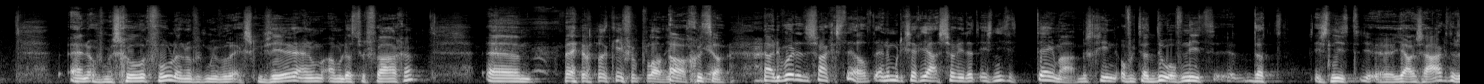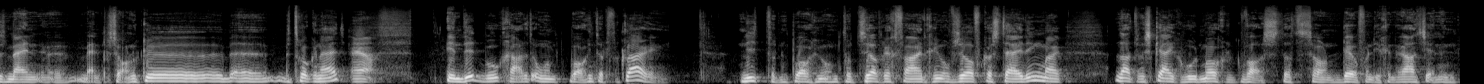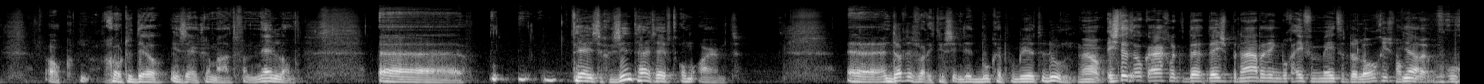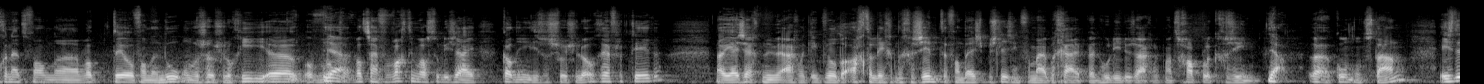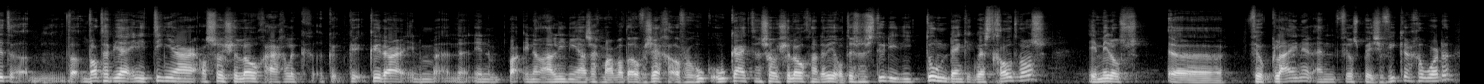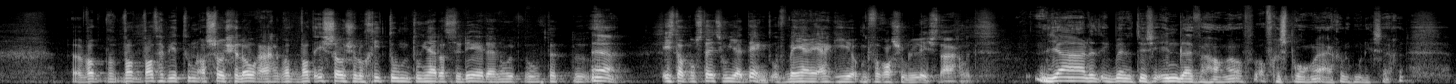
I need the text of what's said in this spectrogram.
En of ik me schuldig voel en of ik me wil excuseren en allemaal dat soort vragen. Ehm, Nee, dat was ik niet van plan. oh, goed zo. Nou, die worden dus vaak gesteld. En dan moet ik zeggen, ja, sorry, dat is niet het thema. Misschien of ik dat doe of niet, eh, dat is niet eh, jouw zaak. Dat is mijn, eh, mijn persoonlijke eh, betrokkenheid. Ja. In dit boek gaat het om een poging tot verklaring. Niet tot een poging om tot zelfrechtvaardiging of zelfkastijding, maar laten we eens kijken hoe het mogelijk was dat zo'n deel van die generatie en een, ook een grote deel in zekere mate van Nederland deze gezindheid heeft omarmd. Eh, en dat is wat ik dus in dit boek heb proberen te doen. Nou, is dit ook eigenlijk de- deze benadering nog even methodologisch? Want Ja. we vroegen net van eh, wat Theo van den Doel onder sociologie, eh, of wat, Ja. wat zijn verwachting was toen hij zei, kan hij niet eens als socioloog reflecteren? Nou, jij zegt nu eigenlijk, ik wil de achterliggende gezinte van deze beslissing van mij begrijpen en hoe die dus eigenlijk maatschappelijk gezien Ja. eh, kon ontstaan. Is dit, eh, wa- wat heb jij in die tien jaar als socioloog eigenlijk, kun, je daar in een, in, een, in een alinea zeg maar wat over zeggen? Over hoe, hoe kijkt een socioloog naar de wereld? Het is een studie die toen denk ik best groot was. Inmiddels eh, veel kleiner en veel specifieker geworden. Wat, wat, wat, heb je toen als socioloog eigenlijk, wat, wat is sociologie toen, toen jij dat studeerde en hoe, hoe dat, Ja. Is dat nog steeds hoe jij denkt? Of ben jij eigenlijk hier vooral journalist eigenlijk? Ja, dat, ik ben er tussenin blijven hangen, of, of gesprongen eigenlijk moet ik zeggen.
